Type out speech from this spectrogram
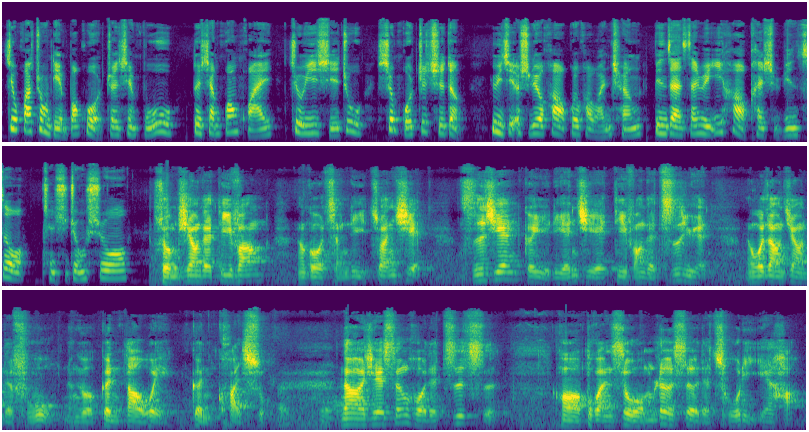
计划重点包括专线服务、对象关怀、就医协助、生活支持等。预计二十六号规划完成，并在三月一号开始运作。陈时中说：“所以，我们希望在地方能够成立专线，直接可以连接地方的资源。”能够让这样的服务能够更到位、更快速。那一些生活的支持，哦，不管是我们垃圾的处理也好，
